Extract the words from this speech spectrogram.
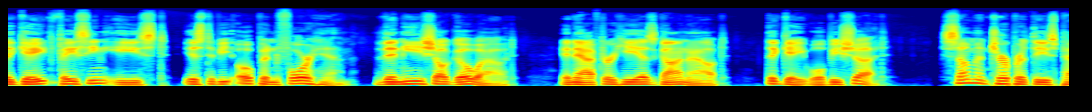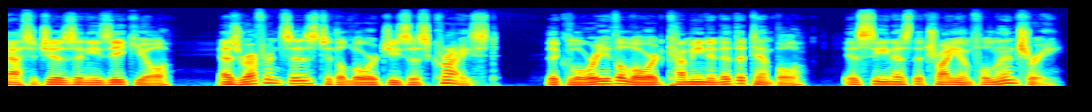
the gate facing east is to be opened for him. Then he shall go out, and after he has gone out, the gate will be shut. Some interpret these passages in Ezekiel as references to the Lord Jesus Christ. The glory of the Lord coming into the temple is seen as the triumphal entry.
